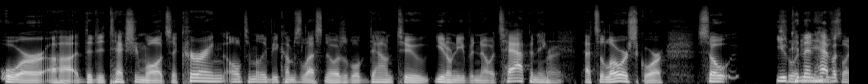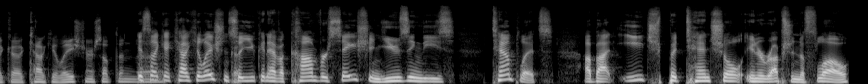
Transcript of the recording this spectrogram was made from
or uh, the detection while it's occurring ultimately becomes less noticeable down to you don't even know it's happening Right. that's a lower score so you So can then have a like a calculation or something. it's uh, like a calculation. So you can have a conversation using these templates about each potential interruption to flow.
